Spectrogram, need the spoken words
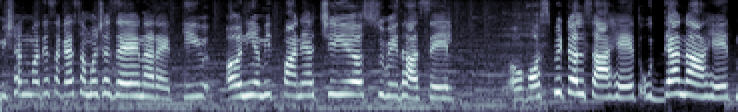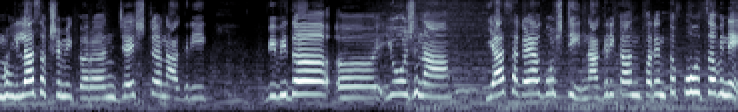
मिशनमध्ये सगळ्या समस्या ज्या येणार आहेत की अनियमित पाण्याची सुविधा असेल हॉस्पिटल्स आहेत उद्यानं आहेत महिला सक्षमीकरण ज्येष्ठ नागरिक विविध योजना या सगळ्या गोष्टी नागरिकांपर्यंत पोहोचवणे.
